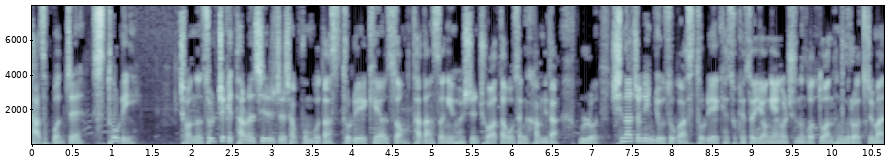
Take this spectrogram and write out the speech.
다섯 번째, 스토리. 저는 솔직히 다른 시리즈 작품보다 스토리의 개연성, 타당성이 훨씬 좋았다고 생각합니다. 물론 신화적인 요소가 스토리에 계속해서 영향을 주는 것 또한 흥미로웠지만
